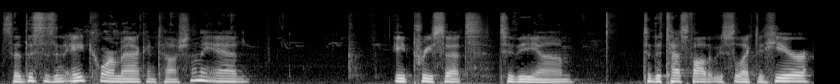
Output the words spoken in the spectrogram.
So this is an 8-core Macintosh. Let me add eight presets to the um, to the test file that we selected here.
